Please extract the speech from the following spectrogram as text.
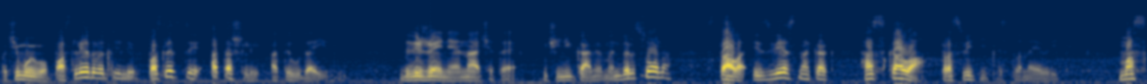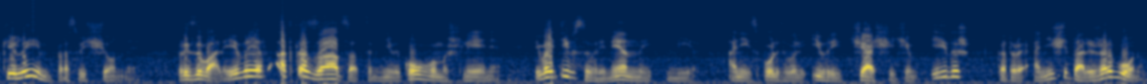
почему его последователи впоследствии отошли от иудаизма. Движение, начатое учениками Мендельсона, стало известно как Хаскала, просветительство на иврите. Маскелим, просвещенные, призывали евреев отказаться от средневекового мышления и войти в современный мир. Они использовали иврит чаще, чем идыш, который они считали жаргоном.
